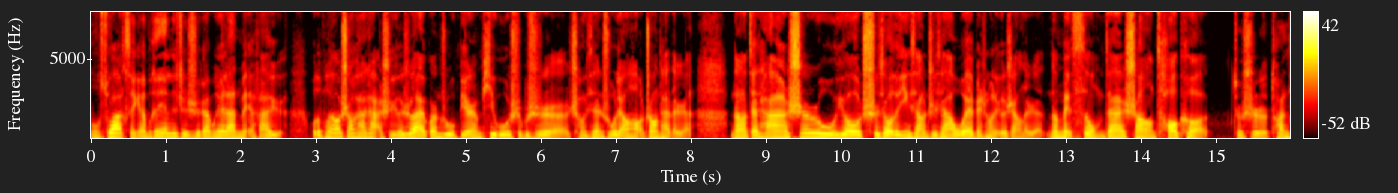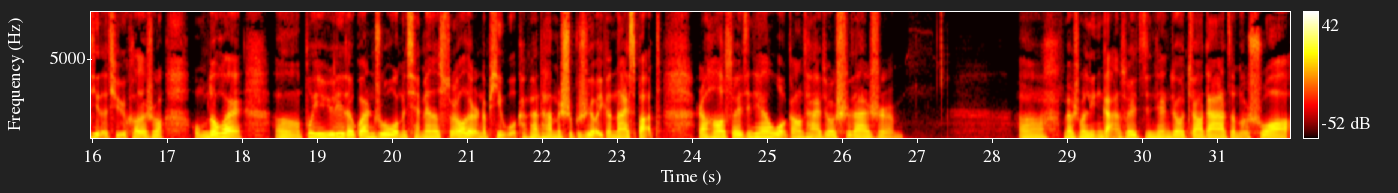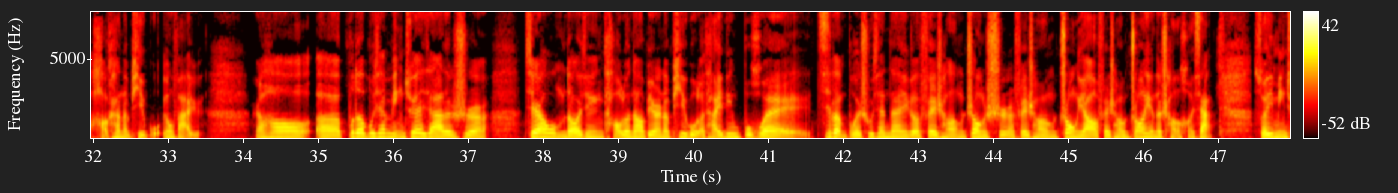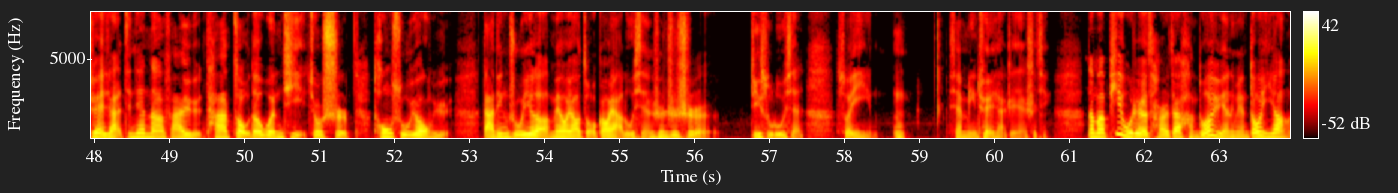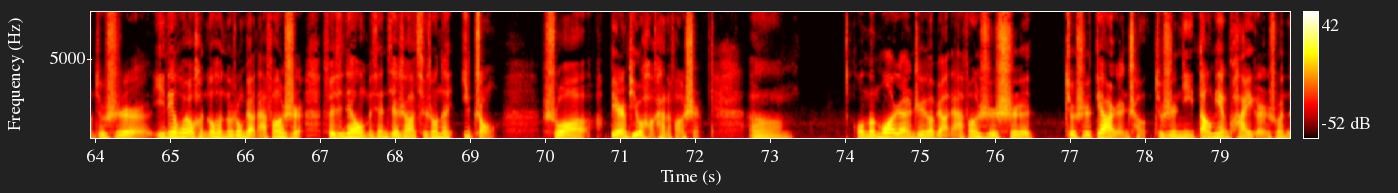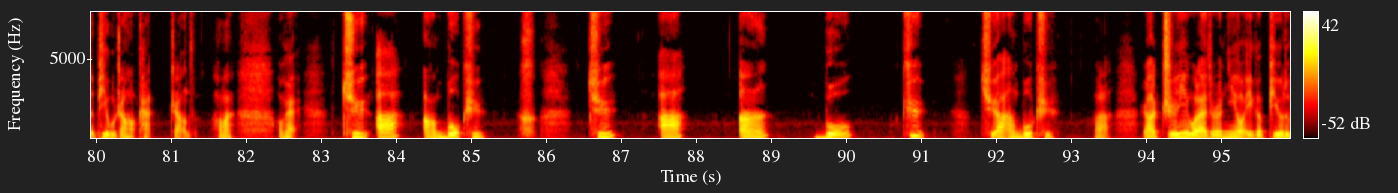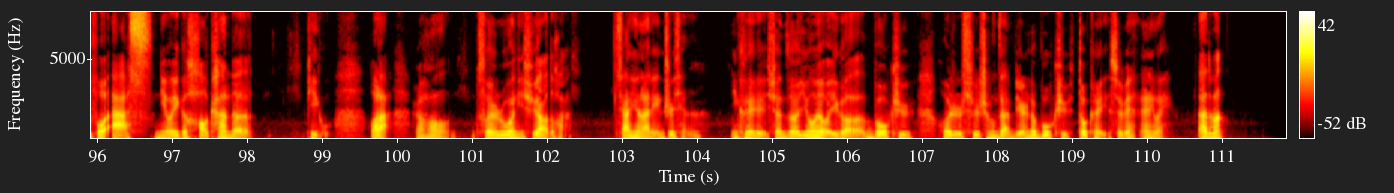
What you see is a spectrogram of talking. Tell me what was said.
Bonsoir, c'est Gabriel，这是 Gabriel 的美法语。我的朋友邵卡卡是一个热爱关注别人屁股是不是呈现出良好状态的人。那在他深入又持久的影响之下，我也变成了一个这样的人。那每次我们在上操课，就是团体的体育课的时候，我们都会，嗯，不遗余力的关注我们前面的所有的人的屁股，看看他们是不是有一个 nice butt。然后，所以今天我刚才就实在是。呃，没有什么灵感，所以今天就教大家怎么说好看的屁股用法语。然后，呃，不得不先明确一下的是，既然我们都已经讨论到别人的屁股了，它一定不会，基本不会出现在一个非常正式、非常重要、非常庄严的场合下。所以明确一下，今天的法语它走的文体就是通俗用语，打定主意了，没有要走高雅路线，甚至是。低俗路线，所以嗯，先明确一下这件事情。那么“屁股”这个词儿在很多语言里面都一样，就是一定会有很多很多种表达方式。所以今天我们先介绍其中的一种说别人屁股好看的方式。嗯，我们默认这个表达方式是就是第二人称，就是你当面夸一个人说你的屁股真好看，这样子好吗？OK，tu as un beau cul。Tu as un beau cul. Tu as un beau cul. 啊，然后直译过来就是你有一个 beautiful ass，你有一个好看的屁股。完了，然后所以如果你需要的话，夏天来临之前，你可以选择拥有一个 beau 或者去称赞别人的 beau 都可以，随便。Anyway，啊对吗？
